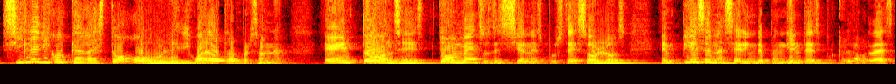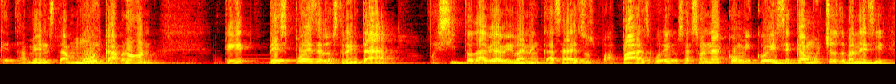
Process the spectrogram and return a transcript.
¿Sí le digo que haga esto o le digo a otra persona? Entonces, tomen sus decisiones por ustedes solos, empiecen a ser independientes, porque la verdad es que también está muy cabrón que después de los 30, pues sí todavía vivan en casa de sus papás, güey. O sea, suena cómico y sé que a muchos van a decir,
